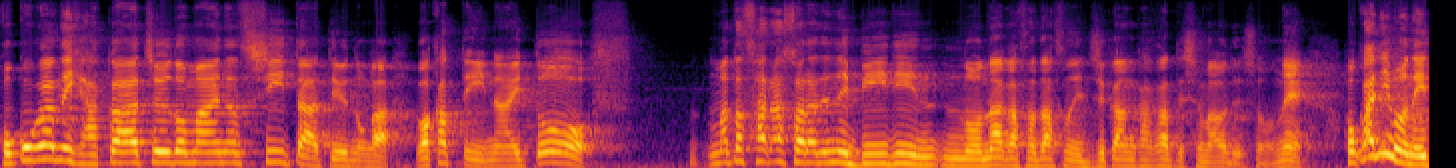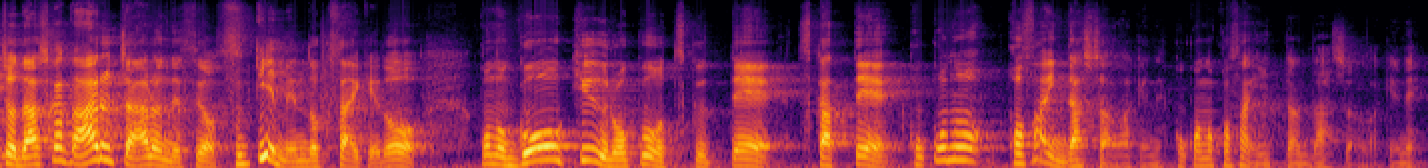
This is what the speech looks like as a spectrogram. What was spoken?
ここがね、180度マイナスシータっていうのが分かっていないと、またさらさらでね、BD の長さ出すのに時間かかってしまうでしょうね。他にもね、一応出し方あるっちゃあるんですよ。すっげえめんどくさいけど、この596を作って、使って、ここのコサイン出しちゃうわけね。ここのコサイン一旦出しちゃうわけね。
